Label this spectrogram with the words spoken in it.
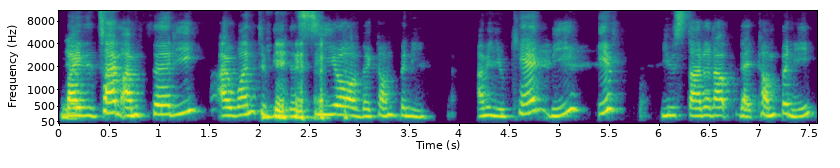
yeah. by the time I'm 30, I want to be the CEO of the company. I mean, you can be if you started up that company,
